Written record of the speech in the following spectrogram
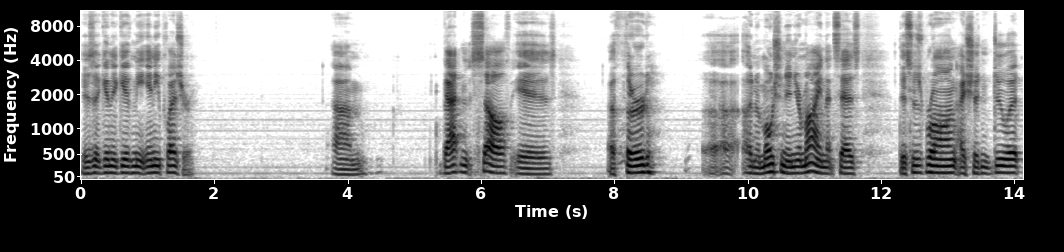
Is it going to give me any pleasure? Um, that in itself is a third, uh, an emotion in your mind that says, this is wrong, I shouldn't do it,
